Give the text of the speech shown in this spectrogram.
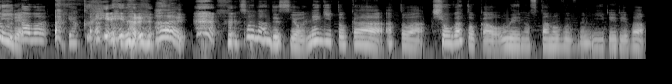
味入れ薬味入れになる。はい。そうなんですよ。ネギとかあとは生姜とかを上の蓋の部分に入れれば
